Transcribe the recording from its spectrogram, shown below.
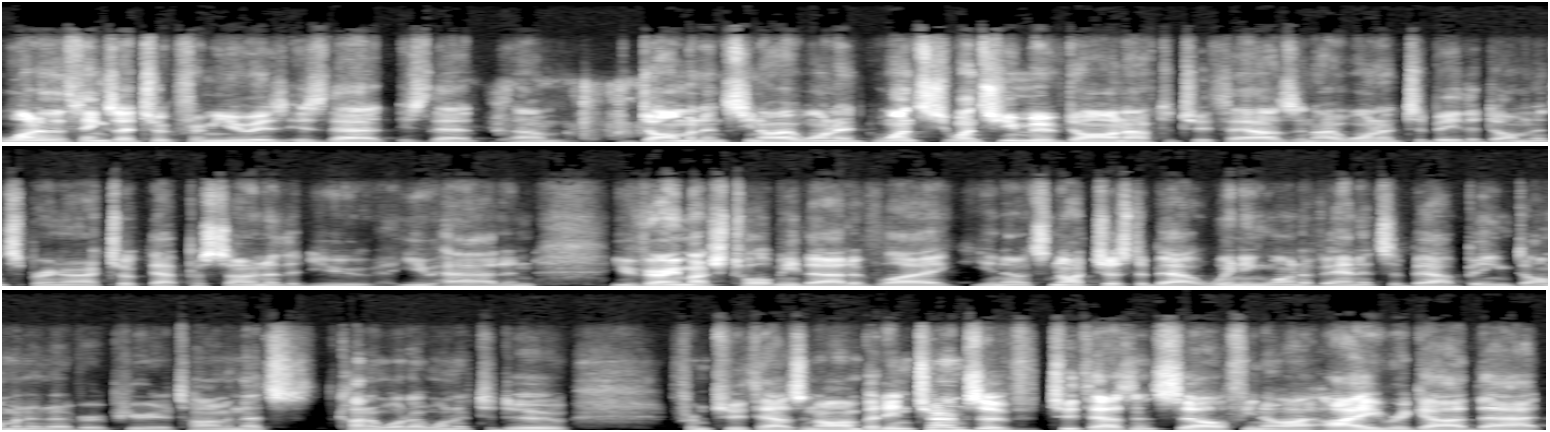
one of the things I took from you is is that is that um, dominance. You know, I wanted once once you moved on after 2000, I wanted to be the dominant sprinter. I took that persona that you you had, and you very much taught me that of like, you know, it's not just about winning one event; it's about being dominant over a period of time, and that's kind of what I wanted to do from 2000 on. But in terms of 2000 itself, you know, I, I regard that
